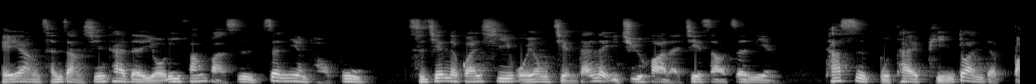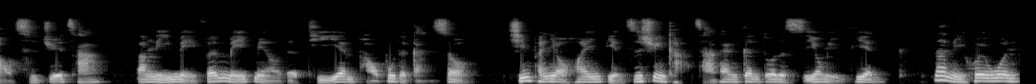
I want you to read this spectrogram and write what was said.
培养成长心态的有力方法是正念跑步。时间的关系，我用简单的一句话来介绍正念。它是不太频段的保持觉察，帮你每分每秒的体验跑步的感受。新朋友欢迎点资讯卡查看更多的实用影片。那你会问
